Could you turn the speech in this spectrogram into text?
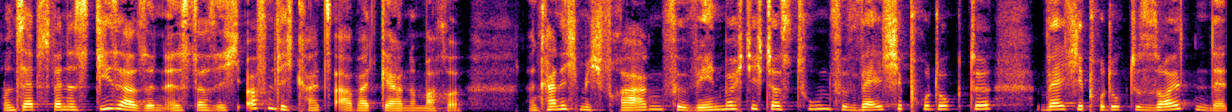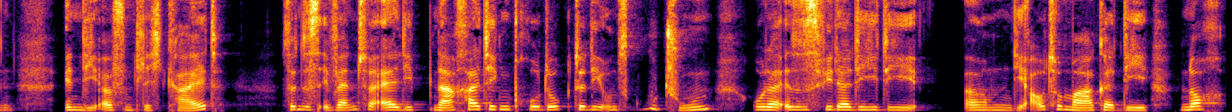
Und selbst wenn es dieser Sinn ist, dass ich Öffentlichkeitsarbeit gerne mache, dann kann ich mich fragen, für wen möchte ich das tun, für welche Produkte, welche Produkte sollten denn in die Öffentlichkeit? Sind es eventuell die nachhaltigen Produkte, die uns gut tun, oder ist es wieder die, die, ähm, die Automarke, die noch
